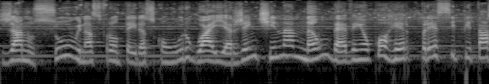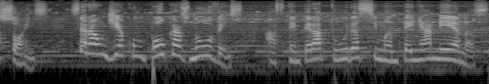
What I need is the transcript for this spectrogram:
Já no sul e nas fronteiras com Uruguai e Argentina não devem ocorrer precipitações. Será um dia com poucas nuvens. As temperaturas se mantêm amenas.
